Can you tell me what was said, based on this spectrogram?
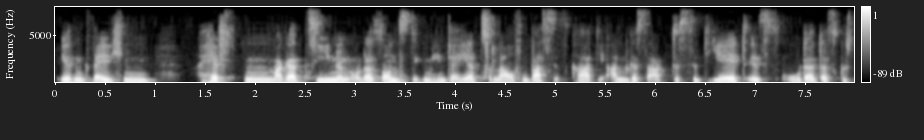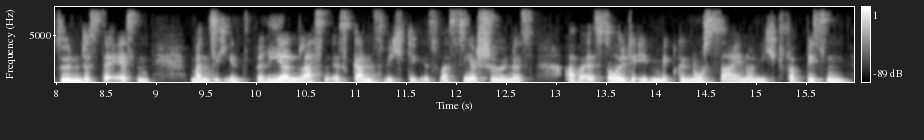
irgendwelchen Heften, Magazinen oder sonstigem hinterherzulaufen, was jetzt gerade die angesagteste Diät ist oder das gesündeste Essen. Man sich inspirieren lassen ist ganz wichtig, ist was sehr Schönes, aber es sollte eben mit Genuss sein und nicht verbissen,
